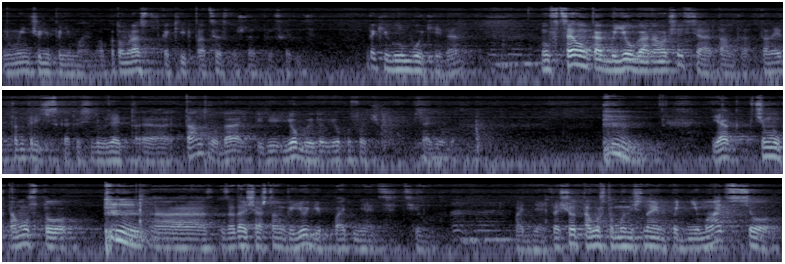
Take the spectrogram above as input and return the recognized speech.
но мы ничего не понимаем. А потом раз, какие-то процессы начинают происходить. Такие глубокие, да? Мгм. Ну, в целом, как бы йога, она вообще вся тантра, тантрическая. То есть, если взять э, тантру, да, и йога это ее кусочек, вся йога. Я к чему? К тому, что э, задача аштанга йоги поднять тело, Мгм. поднять. За счет того, что мы начинаем поднимать все,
